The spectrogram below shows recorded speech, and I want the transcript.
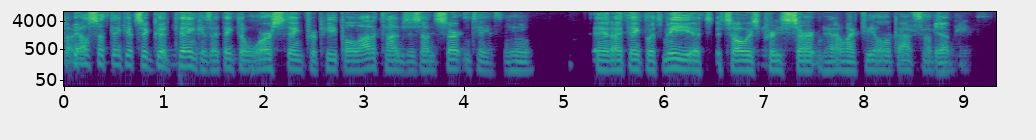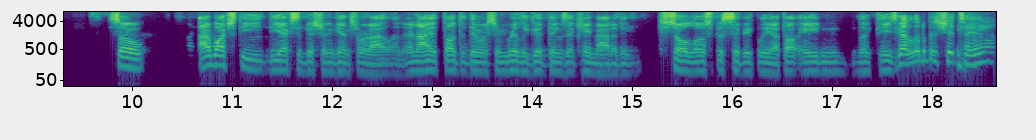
But I also think it's a good thing because I think the worst thing for people a lot of times is uncertainty. Mhm. And I think with me, it's it's always pretty certain how I feel about something. So I watched the the exhibition against Rhode Island, and I thought that there were some really good things that came out of it. Solo specifically, I thought Aiden, look, he's got a little bit of shit to him.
